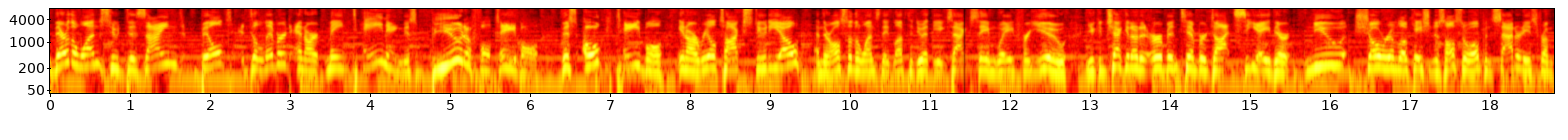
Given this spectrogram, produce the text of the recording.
They're the ones who designed, built, delivered, and are maintaining this beautiful table, this oak table in our Real Talk studio. And they're also the ones they'd love to do it the exact same way for you. You can check it out at urbantimber.ca. Their new showroom location is also open Saturdays from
